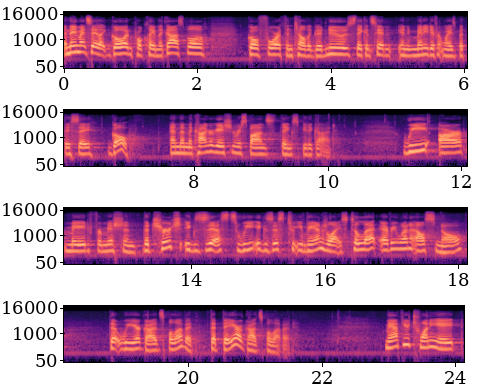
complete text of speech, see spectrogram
And they might say, like, go and proclaim the gospel, go forth and tell the good news. They can say it in many different ways, but they say, Go. And then the congregation responds, Thanks be to God. We are made for mission. The church exists, we exist to evangelize, to let everyone else know that we are God's beloved, that they are God's beloved. Matthew 28,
